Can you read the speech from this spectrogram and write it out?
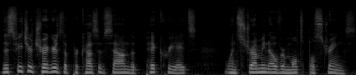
This feature triggers the percussive sound the pick creates when strumming over multiple strings.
